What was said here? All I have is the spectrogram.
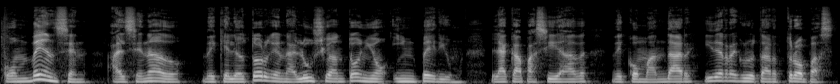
Convencen al Senado de que le otorguen a Lucio Antonio Imperium la capacidad de comandar y de reclutar tropas.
